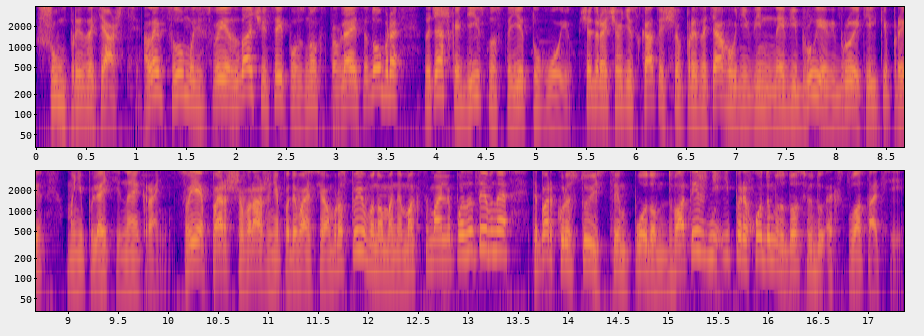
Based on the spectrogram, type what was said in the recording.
шум при затяжці. Але в цілому зі своєю задачею цей повзнок справляється добре. Затяжка дійсно стає тугою. Ще, до речі, хотів сказати, що при затягуванні він не вібрує, вібрує тільки при маніпуляції на екрані. Своє перше враження по девайсу я вам розповів, воно в мене максимально позитивне. Тепер користуюсь цим подом два тижні і переходимо до досвіду експлуатації.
